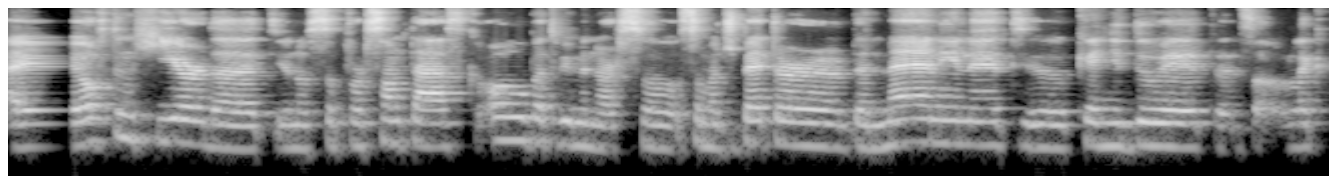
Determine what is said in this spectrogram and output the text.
I often hear that you know, so for some task, oh, but women are so so much better than men in it. Uh, can you do it? And so like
